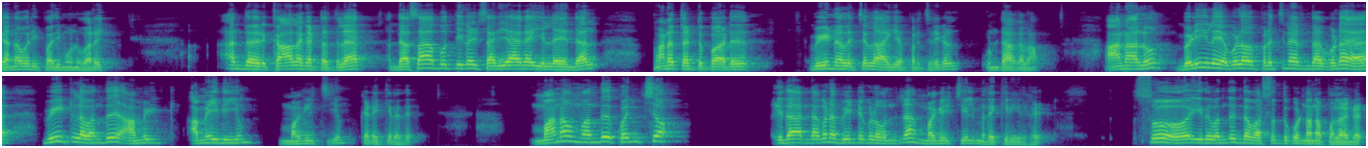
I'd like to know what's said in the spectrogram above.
ஜனவரி பதிமூணு வரை. அந்த காலகட்டத்தில் தசாபுத்திகள் சரியாக இல்லை என்றால் பணத்தட்டுப்பாடு வீணலைச்சல் ஆகிய பிரச்சனைகள் உண்டாகலாம். ஆனாலும் வெளியில் எவ்வளோ பிரச்சனை இருந்தால் கூட வீட்டில் வந்து அமை அமைதியும் மகிழ்ச்சியும் கிடைக்கிறது. மனம் வந்து கொஞ்சம் இதாக இருந்தால் கூட வீட்டுக்குள்ளே வந்துட்டால் மகிழ்ச்சியில் மிதக்கிறீர்கள். ஸோ இது வந்து இந்த வருஷத்துக்கு உண்டான பலன்கள்.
